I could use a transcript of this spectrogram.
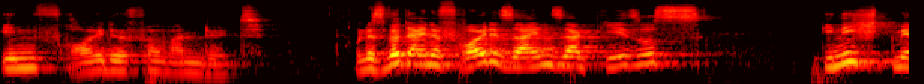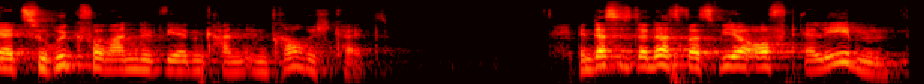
in Freude verwandelt. Und es wird eine Freude sein, sagt Jesus, die nicht mehr zurückverwandelt werden kann in Traurigkeit. Denn das ist ja das, was wir oft erleben.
